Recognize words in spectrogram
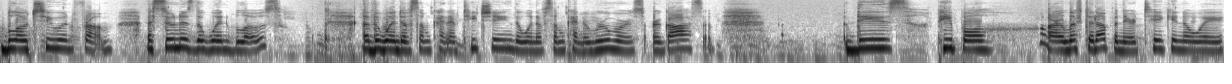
blow to and from. As soon as the wind blows, uh, the wind of some kind of teaching, the wind of some kind of rumors or gossip, these people are lifted up and they're taken away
